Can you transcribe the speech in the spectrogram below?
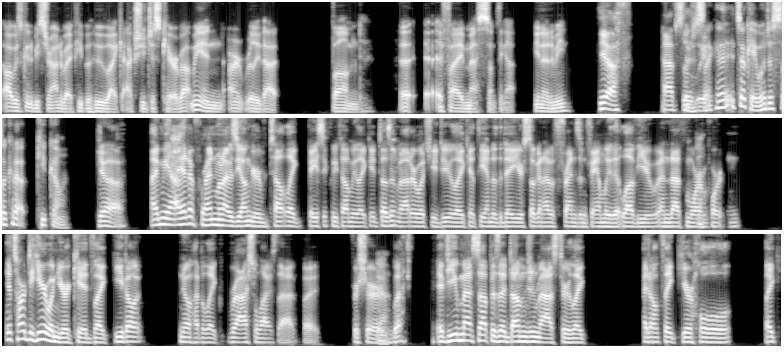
always going to be surrounded by people who like actually just care about me and aren't really that bummed uh, if I mess something up. You know what I mean? Yeah, absolutely. like, it's okay. We'll just look it up. Keep going. Yeah. I mean, I had a friend when I was younger tell like basically tell me like it doesn't matter what you do. Like at the end of the day, you're still gonna have friends and family that love you, and that's more important. It's hard to hear when you're a kid. Like you don't know how to like rationalize that, but for sure. Yeah if you mess up as a dungeon master, like I don't think your whole like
